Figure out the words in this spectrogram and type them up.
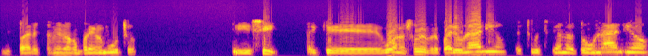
mis padres también me acompañaron mucho. Y sí, hay que, bueno, yo me preparé un año, estuve estudiando todo un año,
